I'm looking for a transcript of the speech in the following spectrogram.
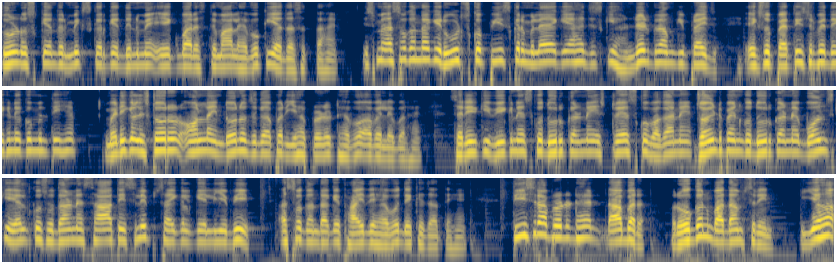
चूर्ण उसके अंदर मिक्स करके दिन में एक बार इस्तेमाल है, वो किया जा सकता है। इसमें अश्वगंधा के रूट्स को पीस कर मिलाया गया है, जिसकी 100 ग्राम की प्राइस एक सौ देखने को मिलती है। मेडिकल स्टोर और ऑनलाइन दोनों जगह पर यह प्रोडक्ट है, वो अवेलेबल है। शरीर की वीकनेस को दूर करने स्ट्रेस को भगाने जॉइंट पेन को दूर करने बोन्स की हेल्थ को सुधारने, साथ ही स्लिप साइकिल के लिए भी अश्वगंधा के फ़ायदे है, वो देखे जाते हैं। तीसरा प्रोडक्ट है डाबर, रोगन बादाम सरीन यह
